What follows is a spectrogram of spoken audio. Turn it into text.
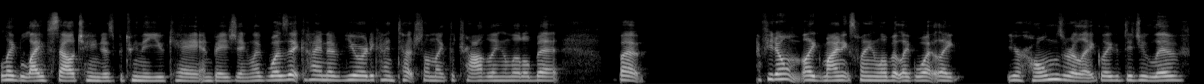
like lifestyle changes between the UK and Beijing? Like, was it kind of you already kind of touched on like the traveling a little bit, but if you don't like mind explaining a little bit, like what like your homes were like, like did you live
